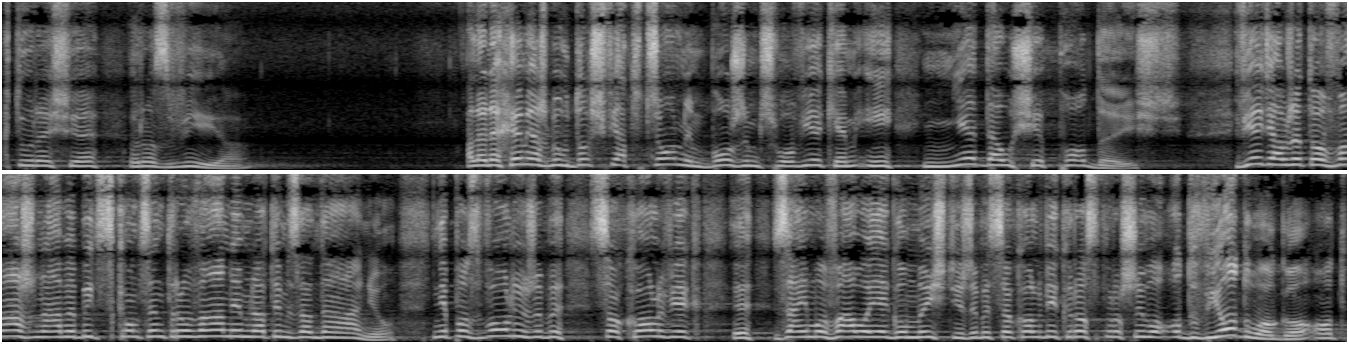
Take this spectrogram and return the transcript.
które się rozwija. Ale Nehemiasz był doświadczonym Bożym człowiekiem i nie dał się podejść. Wiedział, że to ważne, aby być skoncentrowanym na tym zadaniu. Nie pozwolił, żeby cokolwiek y, zajmowało jego myśli, żeby cokolwiek rozproszyło, odwiodło go od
